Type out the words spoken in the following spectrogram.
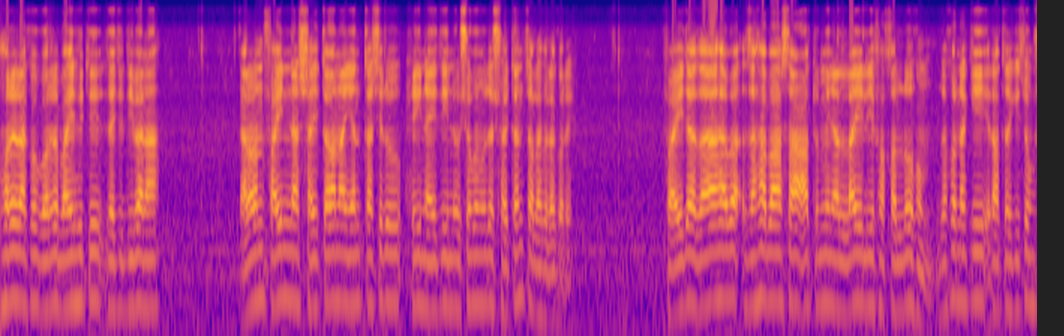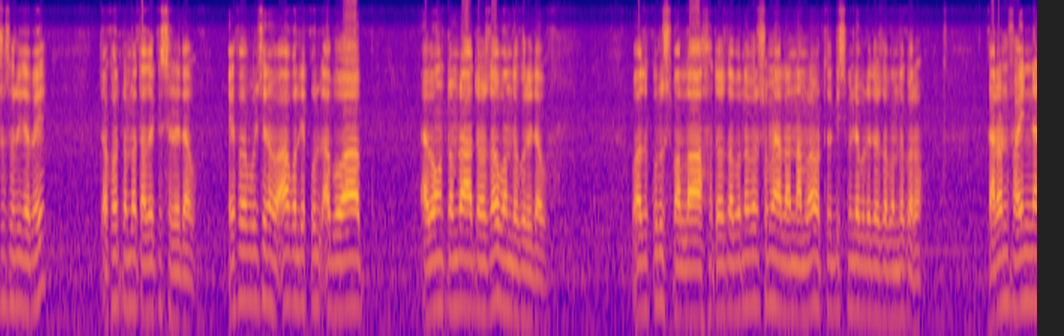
ধরে রাখো, ঘরের বাইরে হইতে যাইতে দিবা না। কারণ ফাইন না শৈতান ইয়ান্তাসিরু হেই নাইদিন সময়ের মধ্যে শয়তান চলাফেরা করে। ফাইদা জাহাবা জাহাবা সা আতুমিন আল্লাইলি ফাখাল্লোহম, যখন নাকি রাতের কিছু অংশ চলে যাবে, তখন তোমরা তাদেরকে ছেড়ে দাও। এরপর বলছেন আগলিকুল আবু আব এবং তোমরা দরজাও বন্ধ করে দাও। ওয়াজ কুরুসমাল্লাহ দরজা বন্ধ করার সময় আল্লাহর নামরা, অর্থাৎ বিসমিল্লা বলে দরজা বন্ধ করো। কারণ ফাইন্না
